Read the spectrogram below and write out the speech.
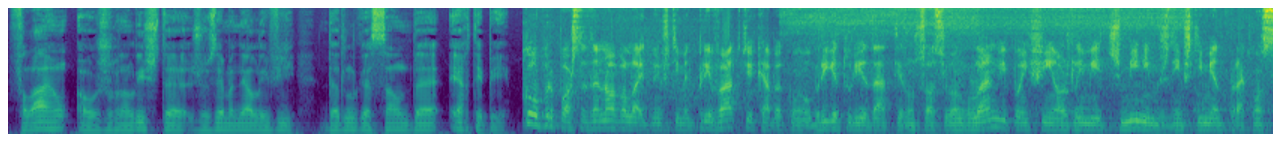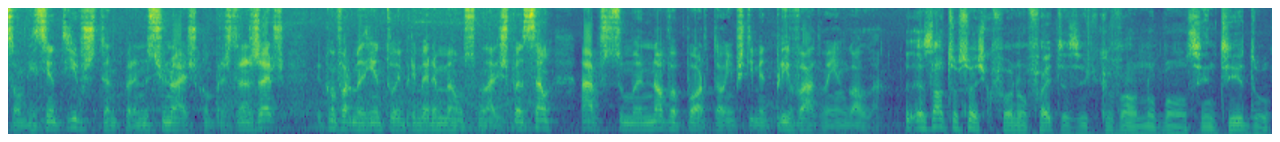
falaram ao jornalista José Manuel Levi, da delegação da RTP. Com a proposta da nova lei do investimento privado, que acaba com a obrigatoriedade de ter um sócio angolano e põe fim aos limites mínimos de investimento para a concessão de incentivos, tanto para nacionais como para estrangeiros, conforme adiantou em primeira mão o Semanário Expansão, abre-se uma nova porta ao investimento privado em Angola. As alterações que foram feitas e que vão no bom sentido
